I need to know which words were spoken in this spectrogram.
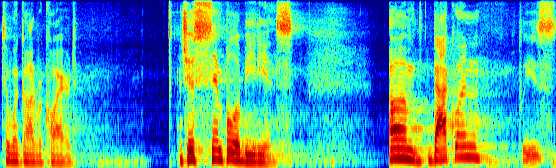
to what God required. Just simple obedience. Um, back one, please.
